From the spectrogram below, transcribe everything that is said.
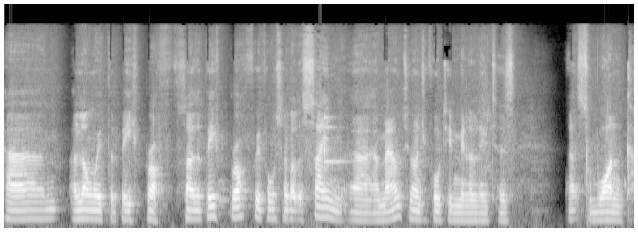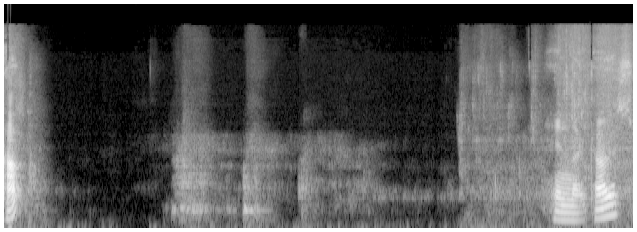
Um, along with the beef broth. So the beef broth, we've also got the same uh, amount, 240 millilitres. That's one cup. In that goes.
